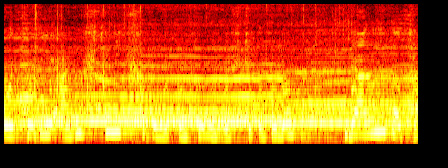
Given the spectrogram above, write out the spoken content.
মধ্য দিয়ে আনুষ্ঠানিক শুভ উদ্বোধন অনুষ্ঠিত হল ডাঙ্গি তথা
